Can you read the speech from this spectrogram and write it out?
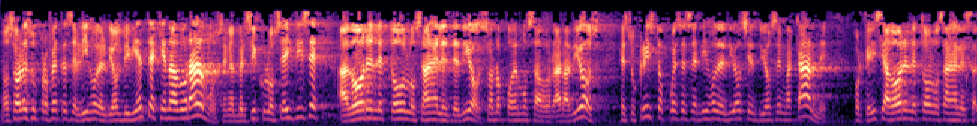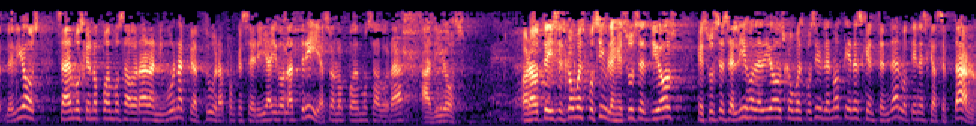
No solo es un profeta, es el Hijo del Dios viviente a quien adoramos. En el versículo 6 dice, adórenle todos los ángeles de Dios. Solo podemos adorar a Dios. Jesucristo pues es el Hijo de Dios y es Dios en la carne. Porque dice, adórenle todos los ángeles de Dios. Sabemos que no podemos adorar a ninguna criatura porque sería idolatría. Solo podemos adorar a Dios. Ahora usted dice, ¿cómo es posible? Jesús es Dios, Jesús es el Hijo de Dios, ¿cómo es posible? No tienes que entenderlo, tienes que aceptarlo.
